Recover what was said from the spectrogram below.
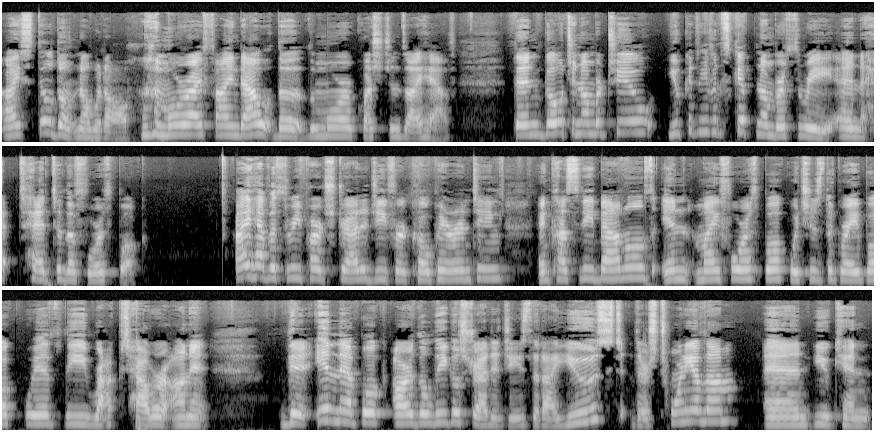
I still don't know it all. the more I find out, the, the more questions I have. Then go to number two. You could even skip number three and head to the fourth book. I have a three part strategy for co parenting and custody battles in my fourth book, which is the gray book with the rock tower on it the in that book are the legal strategies that I used. There's 20 of them, and you can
